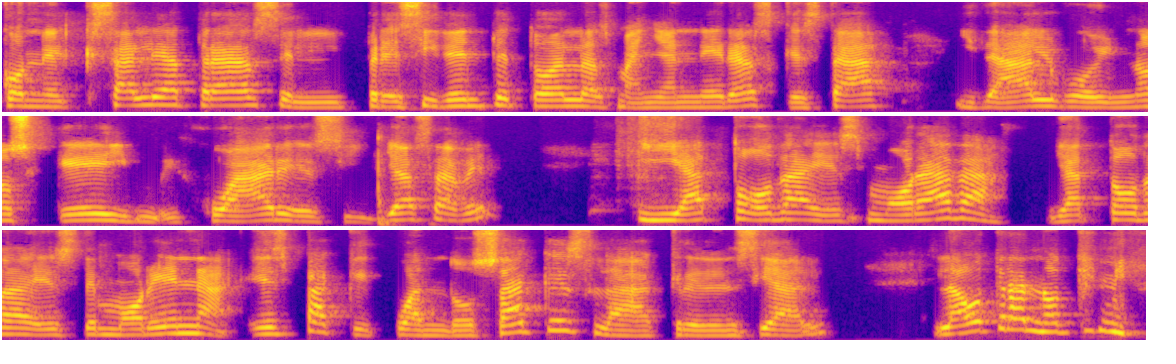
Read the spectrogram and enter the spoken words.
con el que sale atrás el presidente todas las mañaneras, que está Hidalgo y no sé qué, y, Juárez, y ya saben, y ya toda es morada, ya toda es de morena. Es para que cuando saques la credencial, la otra no tenía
